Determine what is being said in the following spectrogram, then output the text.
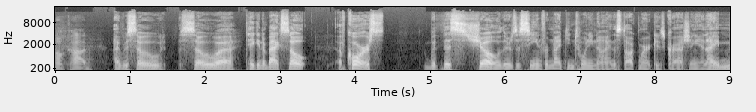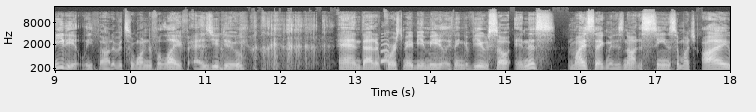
oh god I was so so uh, taken aback. So, of course, with this show, there's a scene from 1929. The stock market is crashing, and I immediately thought of "It's a Wonderful Life," as you do, and that, of course, made me immediately think of you. So, in this, my segment is not a scene so much I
